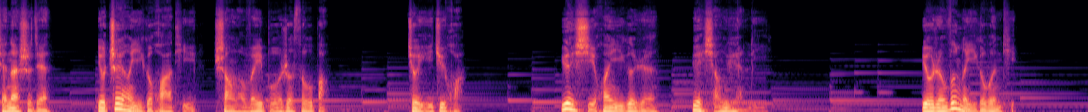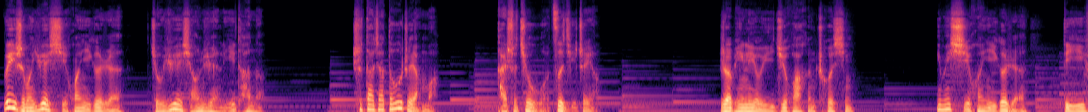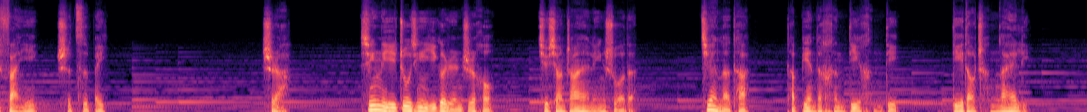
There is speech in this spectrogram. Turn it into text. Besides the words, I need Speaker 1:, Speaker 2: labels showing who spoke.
Speaker 1: 前段时间，有这样一个话题上了微博热搜榜，就一句话：越喜欢一个人，越想远离。有人问了一个问题：为什么越喜欢一个人，就越想远离他呢？是大家都这样吗？还是就我自己这样？热评里有一句话很戳心：因为喜欢一个人，第一反应是自卑。是啊，心里住进一个人之后，就像张爱玲说的：“见了他，他变得很低很低，低到尘埃里，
